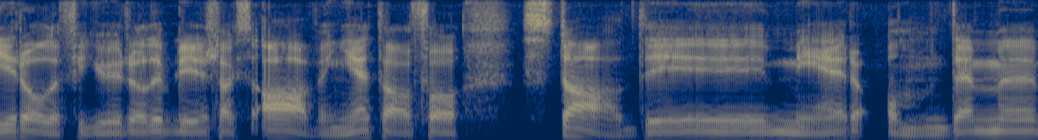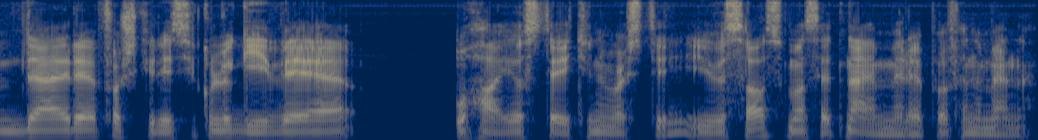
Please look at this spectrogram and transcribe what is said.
i, rollefigurer, og det blir en slags avhengighet av å få stadig mer om dem. Det er forskere i psykologi ved Ohio State University i USA som har sett nærmere på fenomenet.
